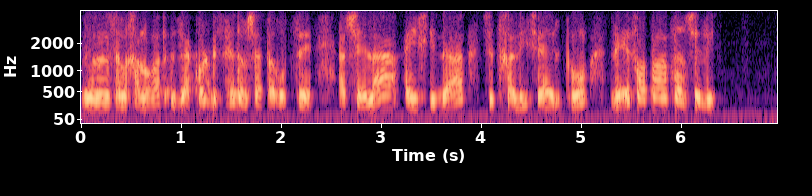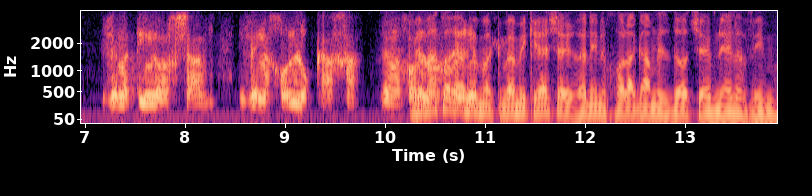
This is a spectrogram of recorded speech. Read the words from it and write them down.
וזה עושה לך נורא, זה הכל בסדר שאתה רוצה. השאלה היחידה שצריכה להישאל פה, זה איפה הפרטנר שלי? זה מתאים לו עכשיו, זה נכון לו ככה, זה נכון לו ומה אחרת. קורה במק- במקרה שרנין יכולה גם להזדהות שהם נעלבים?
